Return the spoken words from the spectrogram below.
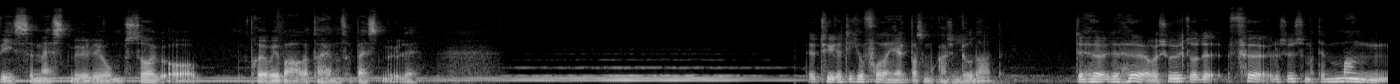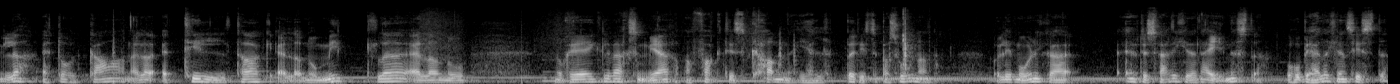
vise mest mulig omsorg og prøve å ivareta henne så best mulig. Det er jo tydelig at de ikke får den hjelpa som hun kanskje burde hatt det, hø det, høres jo ut, og det føles ut som at det mangler et organ eller et tiltak eller noe midler eller noe, noe regelverk som gjør at man faktisk kan hjelpe disse personene. Og Liv Monica er jo dessverre ikke den eneste, og hun blir heller ikke den siste.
